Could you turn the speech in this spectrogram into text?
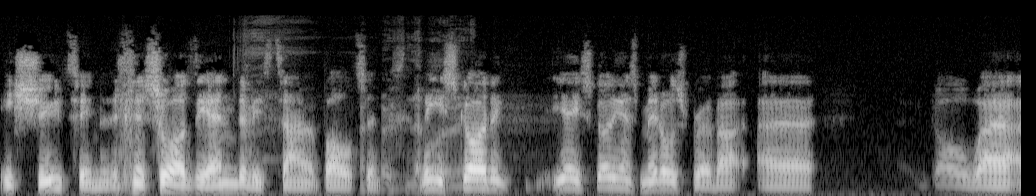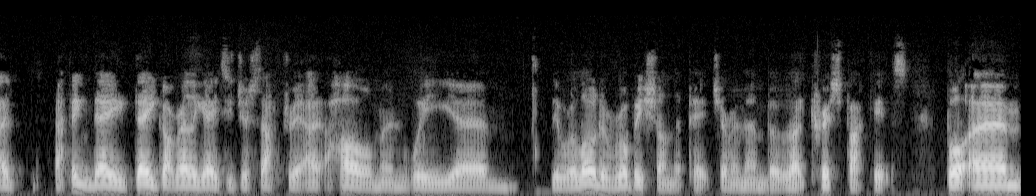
he's shooting towards the end of his time at Bolton. I think he scored, yeah, he scored against Middlesbrough that uh, goal where I, I think they, they got relegated just after it at home, and we um, there were a load of rubbish on the pitch. I remember like crisp packets, but um,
